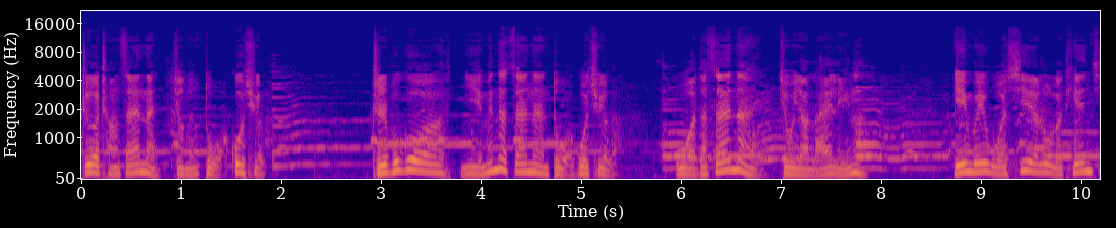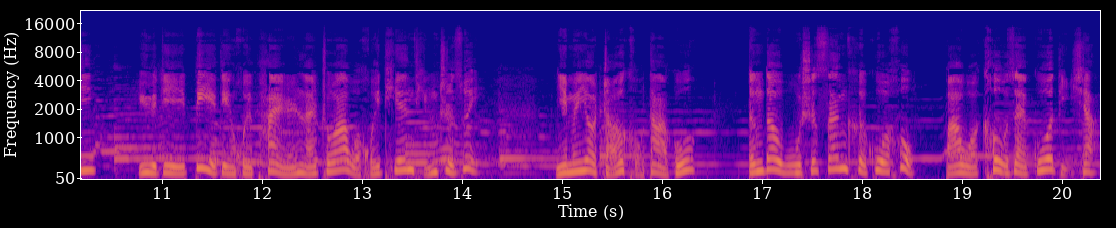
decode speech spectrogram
这场灾难就能躲过去了。只不过你们的灾难躲过去了，我的灾难就要来临了，因为我泄露了天机。玉帝必定会派人来抓我回天庭治罪，你们要找口大锅，等到午时三刻过后，把我扣在锅底下。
